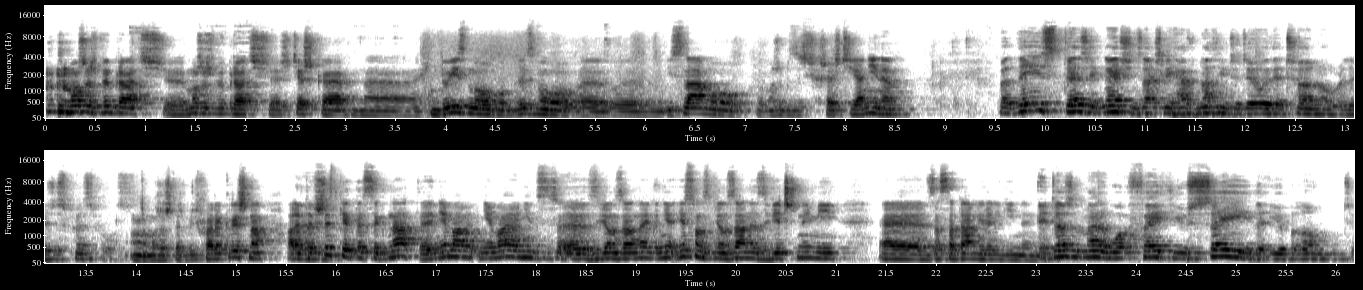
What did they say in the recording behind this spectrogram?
możesz wybrać, e, możesz wybrać ścieżkę e, hinduizmu, buddyzmu, islamu, może być chrześcijaninem. But these designations actually have nothing to do with eternal religious principles. Mm, Możesz też być Hare Krishna, ale te wszystkie desygnaty nie, ma, nie mają nic e, związanego, nie, nie są związane z wiecznymi e, zasadami religijnymi. It doesn't matter what faith you say that you belong to.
